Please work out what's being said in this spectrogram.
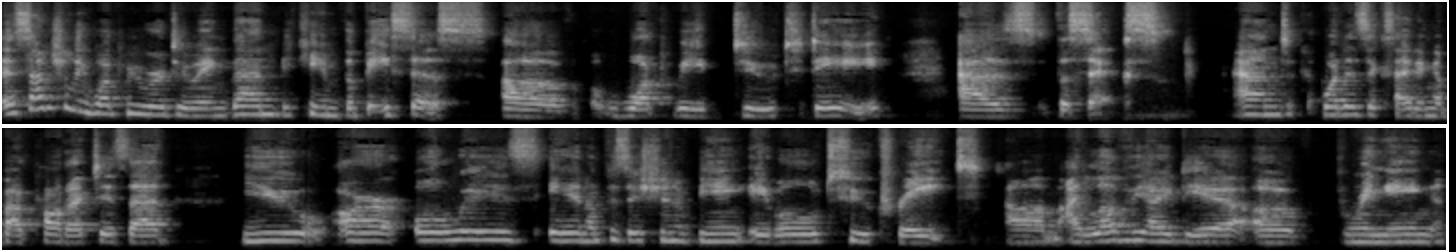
essentially, what we were doing then became the basis of what we do today as the six. And what is exciting about product is that you are always in a position of being able to create. Um, I love the idea of bringing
